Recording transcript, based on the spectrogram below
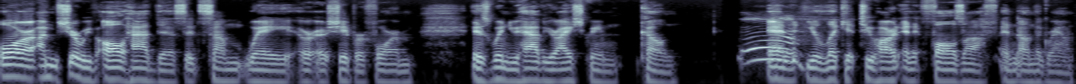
or I'm sure we've all had this in some way or a shape or form, is when you have your ice cream cone and Mm. it, you lick it too hard and it falls off and on the ground.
